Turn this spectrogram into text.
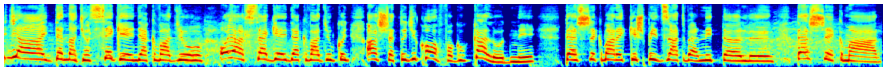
Jaj, de nagyon szegények vagyunk, olyan szegények vagyunk, hogy azt se tudjuk, hol fogunk aludni. Tessék már egy kis pizzát venni tőlünk, tessék már!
